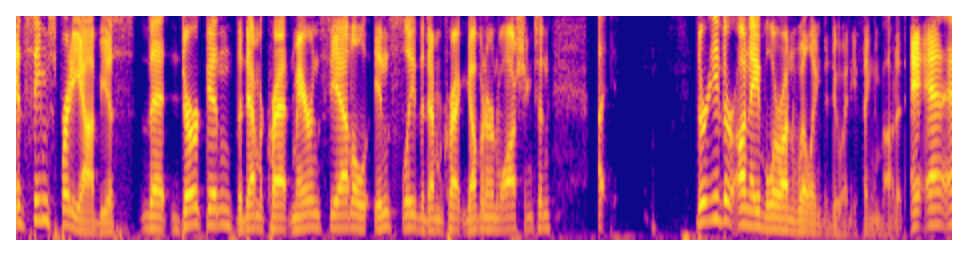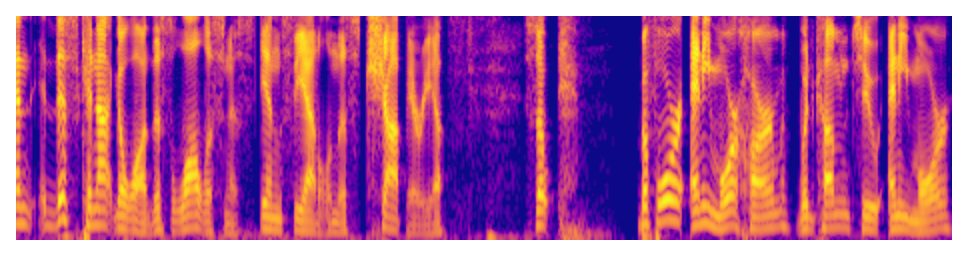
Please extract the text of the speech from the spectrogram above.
it seems pretty obvious that Durkan, the Democrat mayor in Seattle, Inslee, the Democrat governor in Washington, uh, they're either unable or unwilling to do anything about it. And, and, this cannot go on, this lawlessness in Seattle, in this CHOP area. So, before any more harm would come to any more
